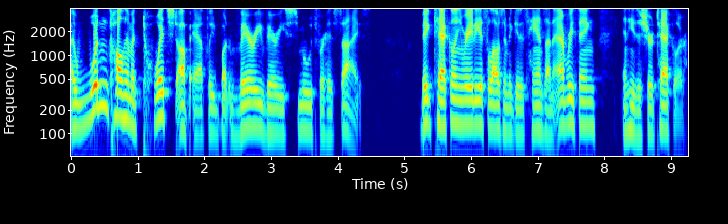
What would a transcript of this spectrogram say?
I wouldn't call him a twitched up athlete, but very, very smooth for his size. Big tackling radius allows him to get his hands on everything, and he's a sure tackler.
